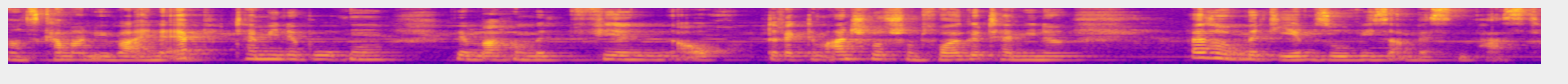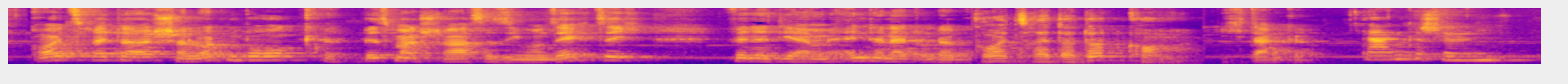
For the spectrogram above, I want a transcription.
sonst kann man über eine App Termine buchen. Wir machen mit vielen auch direkt im Anschluss schon Folgetermine. Also mit jedem so, wie es am besten passt. Kreuzretter Charlottenburg, Bismarckstraße 67 findet ihr im Internet unter kreuzretter.com. Ich danke. Dankeschön.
